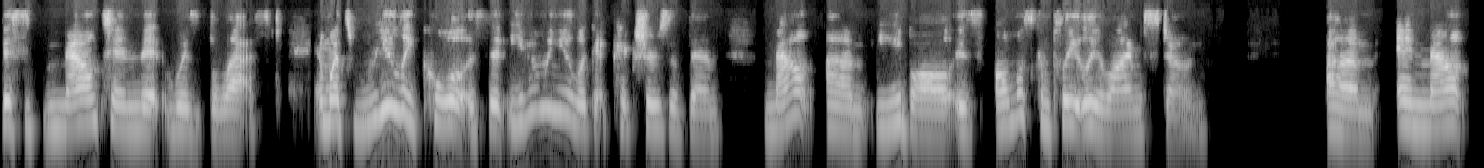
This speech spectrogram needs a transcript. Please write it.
this mountain that was blessed. And what's really cool is that even when you look at pictures of them, Mount um, Ebal is almost completely limestone. Um, and Mount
